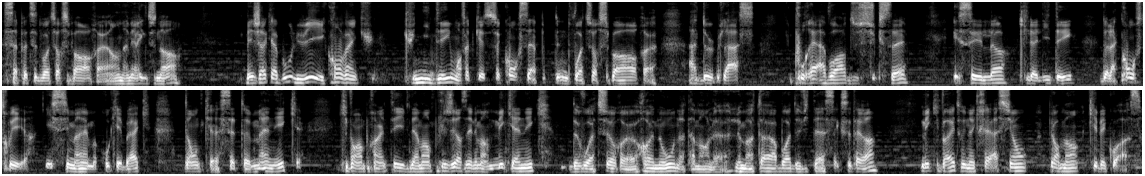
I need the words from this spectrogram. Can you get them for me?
sa petite voiture sport euh, en Amérique du Nord. Mais Jacques Abou, lui, est convaincu qu'une idée, ou en fait que ce concept d'une voiture sport euh, à deux places pourrait avoir du succès. Et c'est là qu'il a l'idée de la construire ici même au Québec. Donc euh, cette manique qui va emprunter évidemment plusieurs éléments mécaniques de voitures Renault, notamment le, le moteur, boîte de vitesse, etc., mais qui va être une création purement québécoise.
